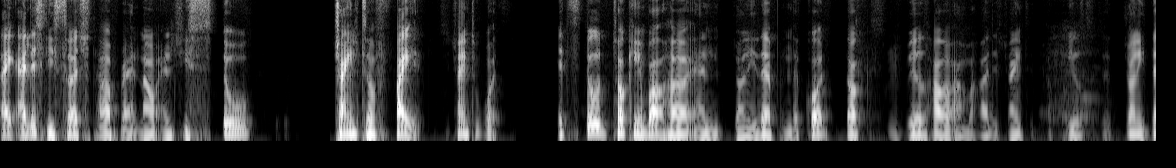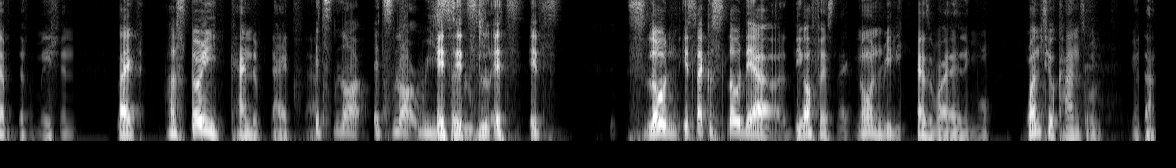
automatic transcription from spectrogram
like I literally searched her up right now, and she's still trying to fight. She's trying to what? It's still talking about her and Johnny Depp, and the court docs reveal how Amber Heard is trying to appeal to the Johnny Depp defamation. Like her story kind of died. now. It's not. It's not recent. it's it's it's it's slow. It's like a slow day at the office. Like no one really cares about it anymore. Once you're cancelled, you're done.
